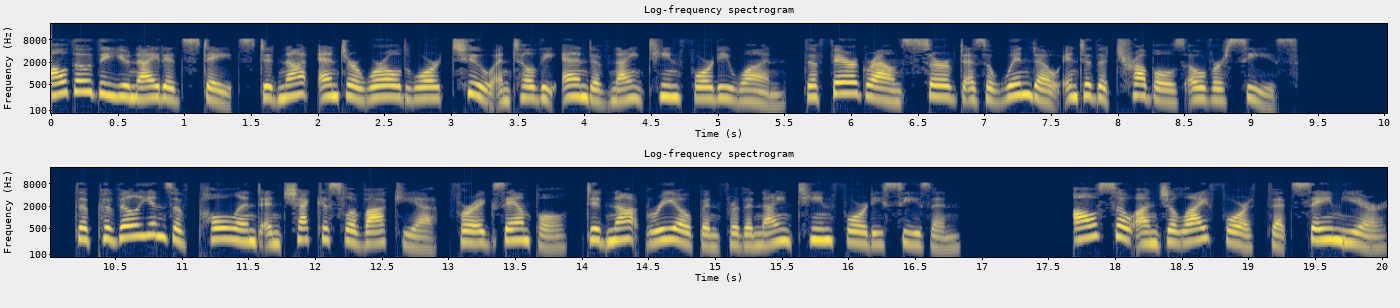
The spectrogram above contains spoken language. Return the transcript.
Although the United States did not enter World War II until the end of 1941, the fairgrounds served as a window into the troubles overseas. The pavilions of Poland and Czechoslovakia, for example, did not reopen for the 1940 season. Also on July 4 that same year,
